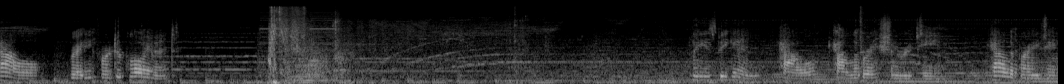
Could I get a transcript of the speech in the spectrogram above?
Cowl, ready for deployment. Please begin Cowl calibration routine. Calibrating.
